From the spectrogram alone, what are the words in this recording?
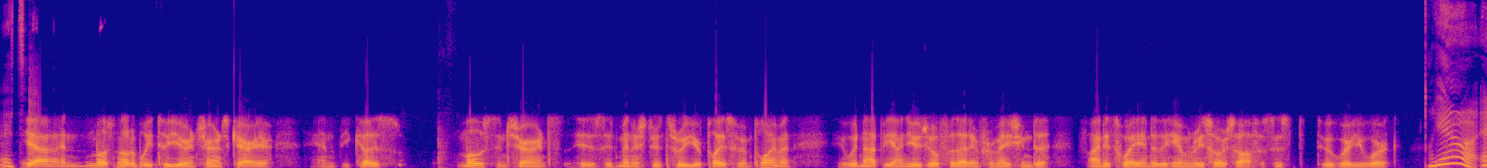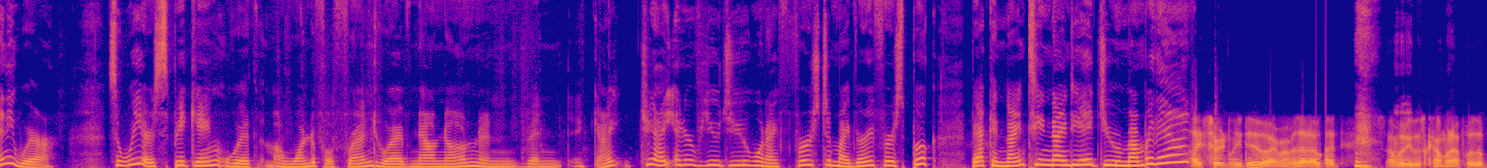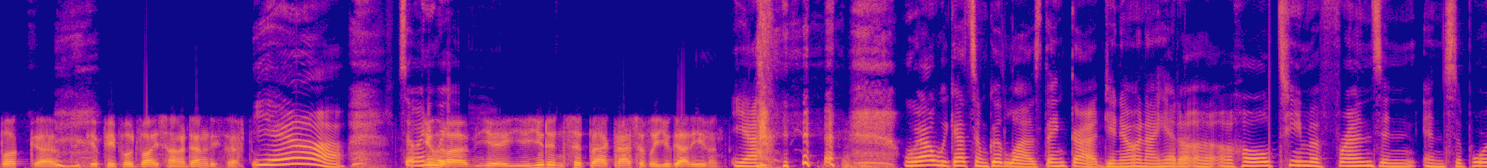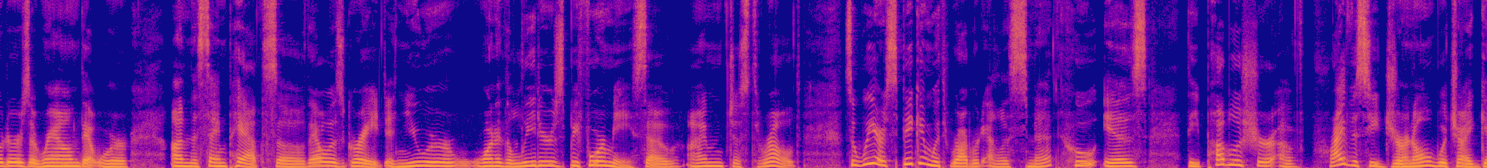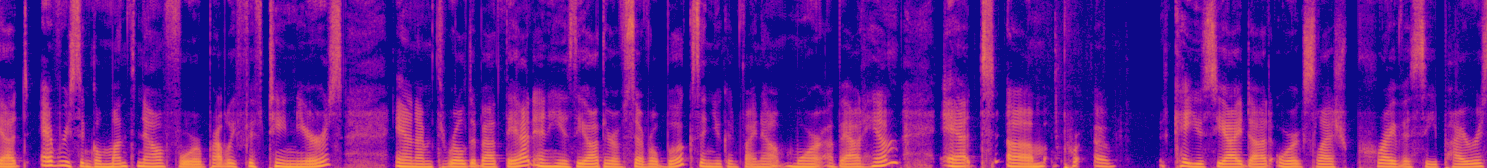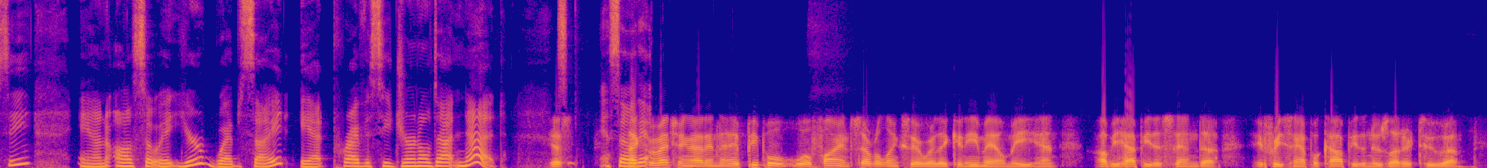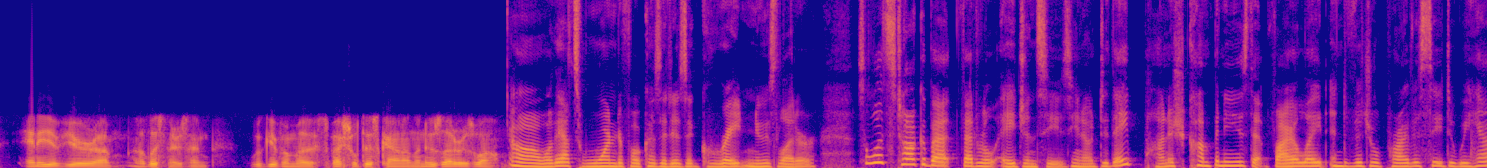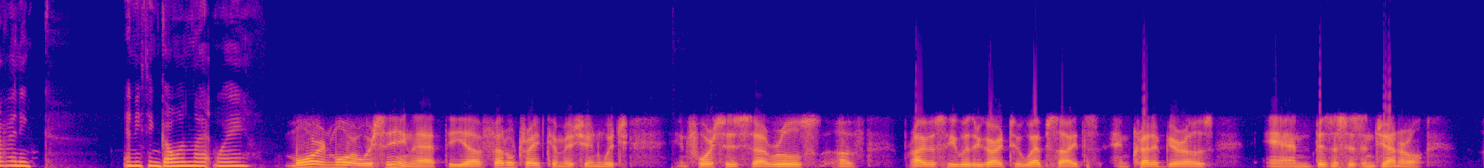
It's, yeah, and most notably to your insurance carrier. And because most insurance is administered through your place of employment, it would not be unusual for that information to find its way into the human resource offices to where you work. Yeah, anywhere. So we are speaking with a wonderful friend who I've now known and been. I, gee, I interviewed you when I first did my very first book back in 1998. Do you remember that? I certainly do. I remember that. I somebody was coming up with a book uh, to give people advice on identity theft. Yeah. So anyway, you, uh, you you didn't sit back passively. You got even. Yeah. well, we got some good laws, thank God. You know, and I had a, a whole team of friends and and supporters around that were on the same path. So that was great. And you were one of the leaders before me. So I'm just thrilled. So we are speaking with Robert Ellis Smith, who is the publisher of Privacy Journal, which I get every single month now for probably 15 years and I'm thrilled about that. And he is the author of several books, and you can find out more about him at um, pr- uh, kuci.org slash privacy piracy and also at your website at privacyjournal.net. Yes. So Thanks that, for mentioning that. And uh, people will find several links there where they can email me, and I'll be happy to send uh, a free sample copy of the newsletter to uh, any of your uh, listeners. And we'll give them a special discount on the newsletter as well. Oh, well, that's wonderful because it is a great newsletter. So let's talk about federal agencies. You know, do they punish companies that violate individual privacy? Do we have any anything going that way? More and more, we're seeing that the uh, Federal Trade Commission, which enforces uh, rules of privacy with regard to websites and credit bureaus and businesses in general,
